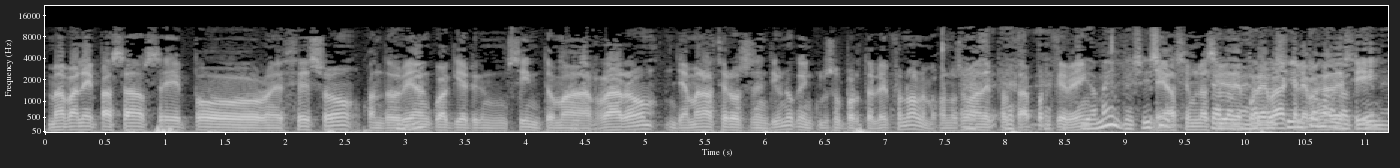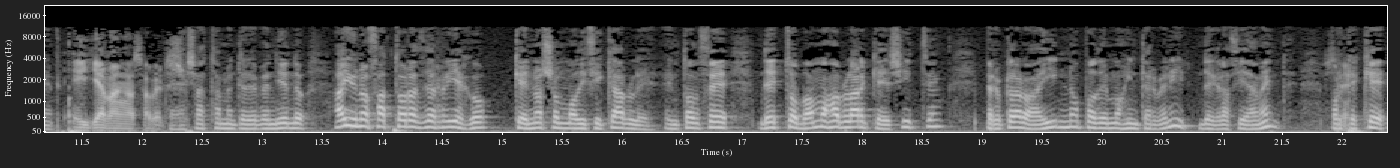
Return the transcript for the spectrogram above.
Más vale pasarse por exceso cuando vean cualquier síntoma raro, llamar al 061 que incluso por teléfono a lo mejor no se van a desplazar porque ven, sí, hacen una serie de pruebas que le van a decir y ya van a saber. Exactamente, dependiendo. Hay unos factores de riesgo que no son modificables. Entonces, de esto vamos a hablar que existen, pero claro, ahí no podemos intervenir, desgraciadamente. Porque es que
